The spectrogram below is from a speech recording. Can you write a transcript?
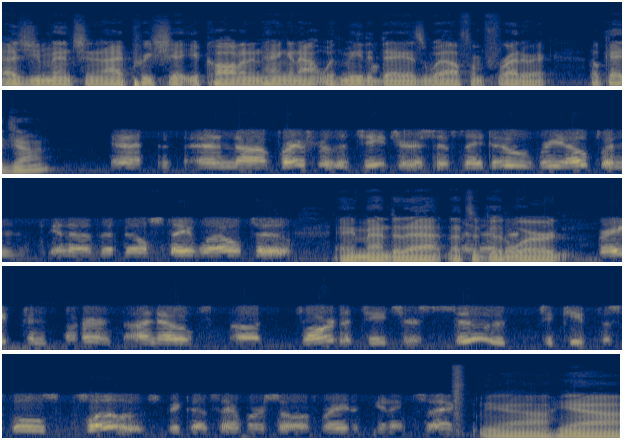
as you mentioned, and I appreciate you calling and hanging out with me today as well from Frederick. Okay, John? And, and uh, pray for the teachers if they do reopen, you know, that they'll stay well too. Amen to that. That's a good there's word. Great concern. I know uh, Florida teachers sued to keep the schools closed because they were so afraid of getting sick. Yeah, yeah.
